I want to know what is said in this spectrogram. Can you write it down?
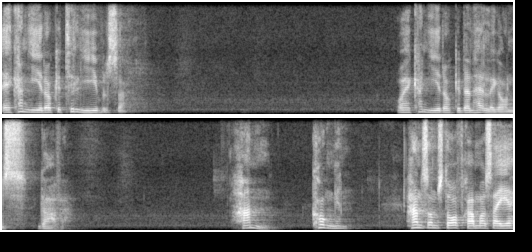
Jeg kan gi dere tilgivelse. Og jeg kan gi dere Den hellige ånds gave. Han, kongen, han som står fram og sier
